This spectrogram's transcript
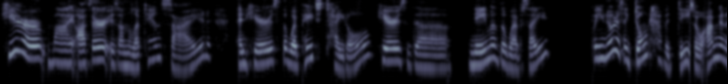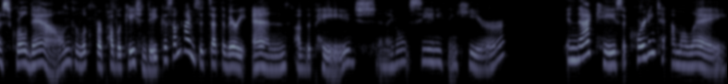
Here, my author is on the left-hand side, and here's the web page title. Here's the name of the website, but you notice I don't have a date. So I'm going to scroll down to look for a publication date because sometimes it's at the very end of the page and I don't see anything here. In that case, according to MLA,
